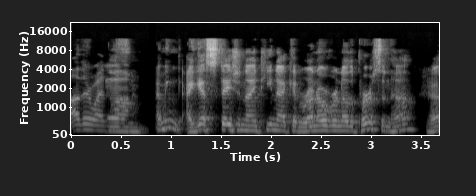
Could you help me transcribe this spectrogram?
other ones. Um, I mean, I guess station nineteen I could run over another person, huh? true,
